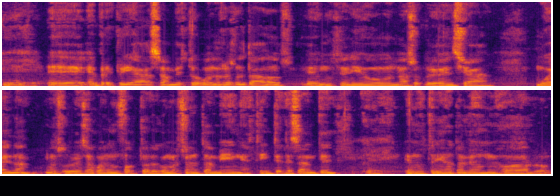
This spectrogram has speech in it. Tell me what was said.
Eh, en precría se han visto buenos resultados, hemos tenido una supervivencia buena, una supervivencia con un factor de conversión también este, interesante. Hemos tenido también un mejor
